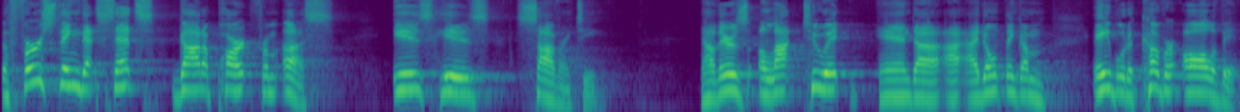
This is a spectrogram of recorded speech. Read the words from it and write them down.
The first thing that sets God apart from us is his sovereignty. Now, there's a lot to it, and uh, I, I don't think I'm able to cover all of it.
